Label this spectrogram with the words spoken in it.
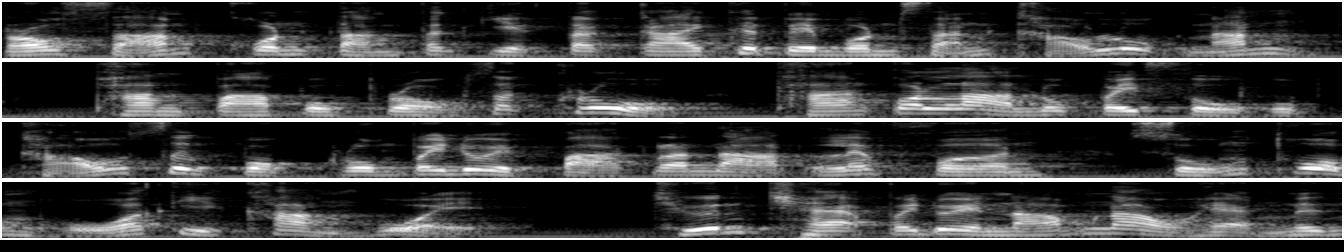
เราสามคนต่างตะเกียกตะกายขึ้นไปบนสันเขาลูกนั้นผ่านป่าโปร่งๆสักครู่ ทางก็ลาดลงไปสู่หุบเขา ซึ่งปกคลุมไปด้วยป่ากระดาษและเฟิร์น สูงท่วมหัวที่ข้างห้วย ชื้นแฉะไปด้วยน้ำเน่าแห่งหนึ่ง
